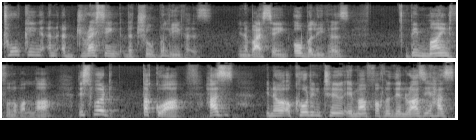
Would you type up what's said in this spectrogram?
talking and addressing the true believers, you know, by saying, O believers, be mindful of Allah. This word taqwa has, you know, according to Imam Fakhruddin Razi, has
